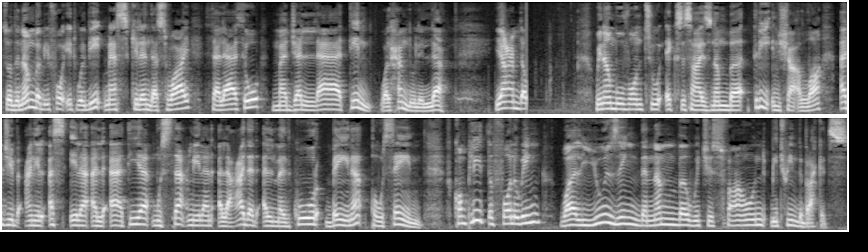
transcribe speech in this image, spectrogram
so the number before it will be masculine that's why ثلاث مجلات والحمد لله يا عبد We now move on to exercise number 3 inshallah. أجب عن الأسئلة الآتية مستعملا العدد المذكور بين قوسين. Complete the following while using the number which is found between the brackets.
